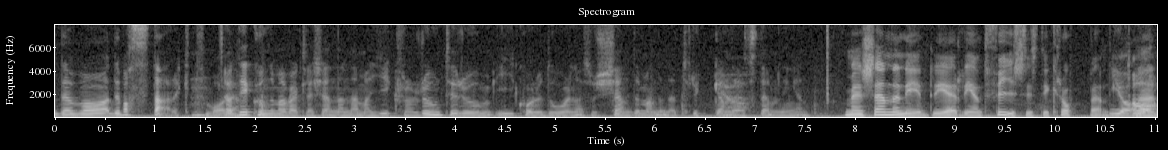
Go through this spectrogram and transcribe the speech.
det, var, det var starkt. Var det. Ja, det kunde man verkligen känna när man gick från rum till rum i korridorerna så kände man den där tryckande stämningen. Men känner ni det rent fysiskt i kroppen? Ja. När-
